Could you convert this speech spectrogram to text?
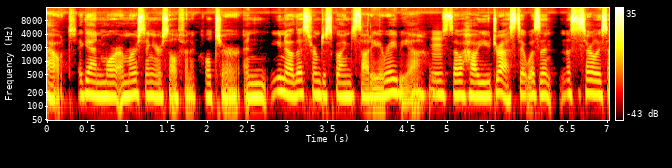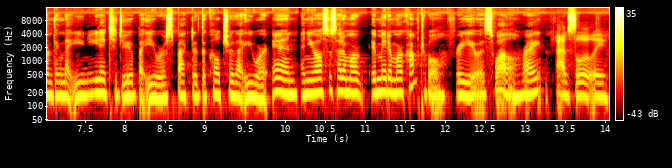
out. Again, more immersing yourself in a culture. And you know this from just going to Saudi Arabia. Mm. So how you dressed, it wasn't necessarily something that you needed to do, but you respected the culture that you were in. And you also said it more, it made it more comfortable for you as well, right? Absolutely.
